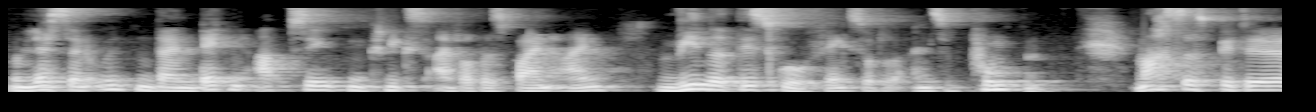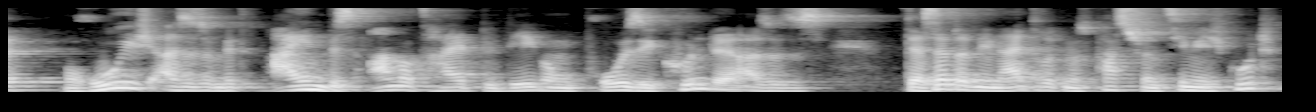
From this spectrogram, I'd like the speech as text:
und lässt dann unten dein Becken absinken, knickst einfach das Bein ein und wie in der Disco fängst du an zu pumpen. Machst das bitte ruhig, also so mit ein bis anderthalb Bewegungen pro Sekunde. Also das, der Saturday Night Rhythmus passt schon ziemlich gut.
